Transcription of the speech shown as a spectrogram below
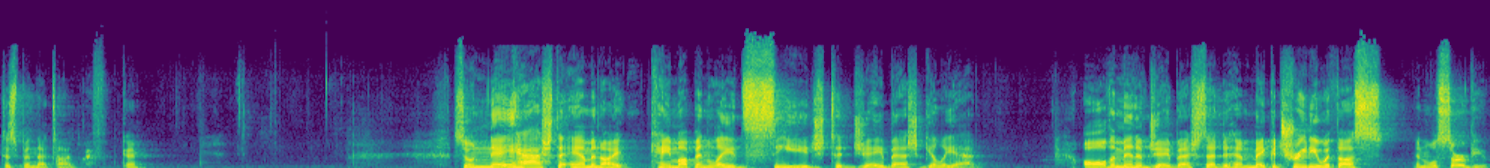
to spend that time with, okay? So Nahash the Ammonite came up and laid siege to Jabesh Gilead. All the men of Jabesh said to him, Make a treaty with us, and we'll serve you.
